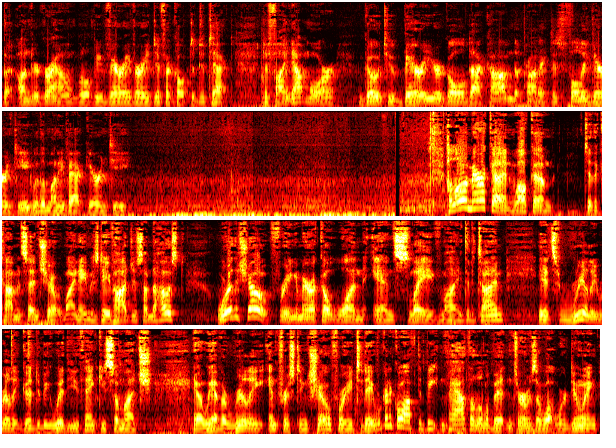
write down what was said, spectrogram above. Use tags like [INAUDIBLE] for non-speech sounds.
but underground will be very, very difficult to detect. To find out more, go to buryyourgold.com. The product is fully guaranteed with a money back guarantee. Hello, America, and welcome to the Common Sense Show. My name is Dave Hodges. I'm the host. We're the show, freeing America one enslaved mind at a time. It's really, really good to be with you. Thank you so much. Uh, we have a really interesting show for you today. We're going to go off the beaten path a little bit in terms of what we're doing,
